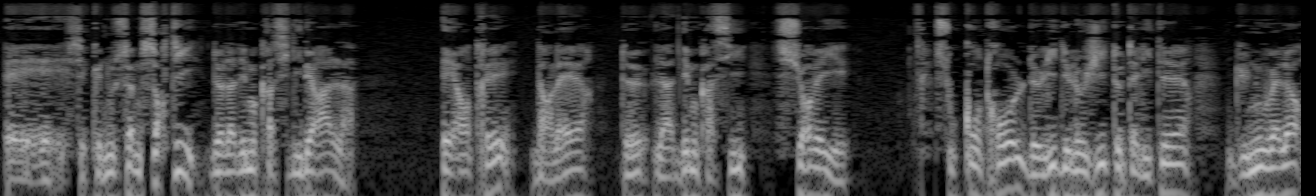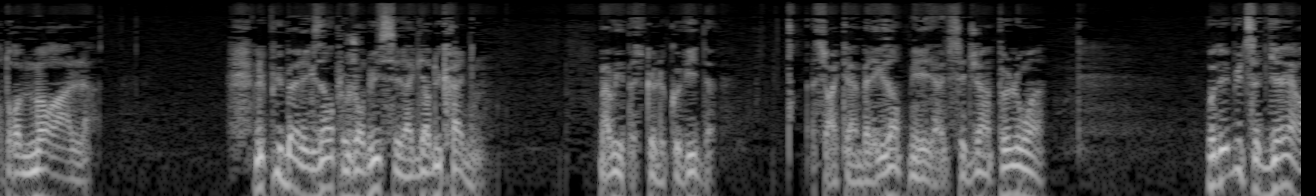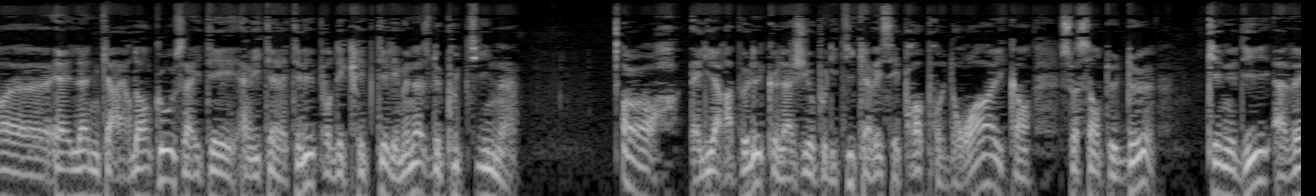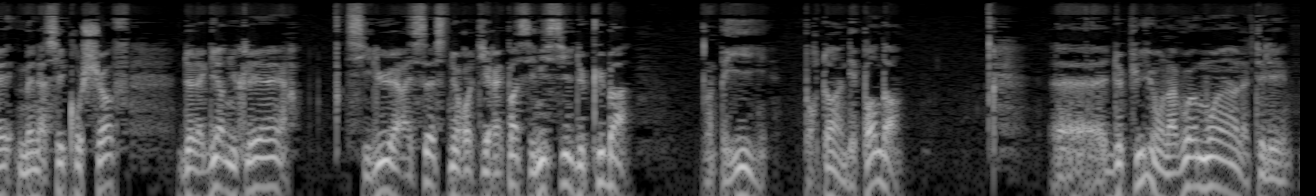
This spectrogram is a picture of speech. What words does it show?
Et c'est que nous sommes sortis de la démocratie libérale et entrés dans l'ère de la démocratie surveillée, sous contrôle de l'idéologie totalitaire du nouvel ordre moral. Le plus bel exemple aujourd'hui, c'est la guerre d'Ukraine. Bah oui, parce que le Covid, ça aurait été un bel exemple, mais c'est déjà un peu loin. Au début de cette guerre, euh, Hélène Carrère d'Ancos a été invitée à la télé pour décrypter les menaces de Poutine. Or, elle y a rappelé que la géopolitique avait ses propres droits et qu'en 62, Kennedy avait menacé Khrushchev de la guerre nucléaire si l'URSS ne retirait pas ses missiles de Cuba, un pays pourtant indépendant. Euh, depuis, on la voit moins à la télé.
